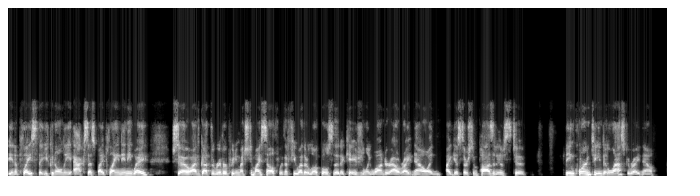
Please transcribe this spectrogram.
in a place that you can only access by plane anyway. So I've got the river pretty much to myself with a few other locals that occasionally wander out right now. And I guess there's some positives to being quarantined in Alaska right now.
